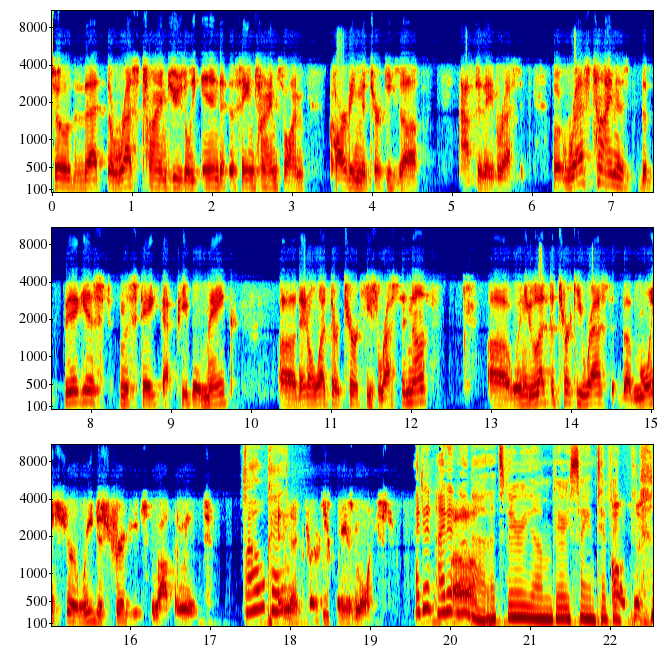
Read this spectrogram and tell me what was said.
so that the rest times usually end at the same time. So I'm carving the turkeys up after they've rested. But rest time is the biggest mistake that people make. Uh, they don't let their turkeys rest enough. Uh, when you let the turkey rest, the moisture redistributes throughout the meat. Oh, okay. And the turkey stays moist. I didn't. I didn't know um, that. That's very, um, very scientific. Oh, just,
